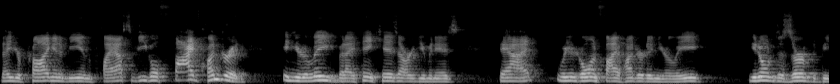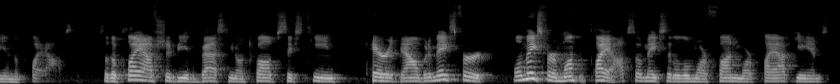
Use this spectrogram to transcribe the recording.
That you're probably going to be in the playoffs. If you go 500 in your league, but I think his argument is that when you're going 500 in your league, you don't deserve to be in the playoffs. So the playoffs should be the best, you know, 12, 16, pare it down. But it makes for well, it makes for a month of playoffs, so it makes it a little more fun, more playoff games.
